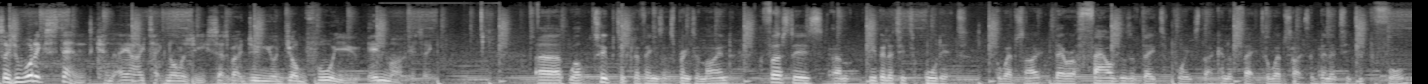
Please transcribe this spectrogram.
So, to what extent can AI technology set about doing your job for you in marketing? Uh, well, two particular things that spring to mind. First is um, the ability to audit a website. There are thousands of data points that can affect a website's ability to perform,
